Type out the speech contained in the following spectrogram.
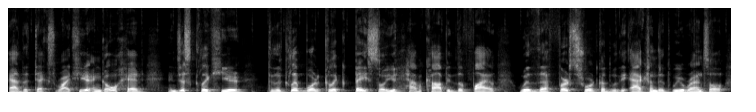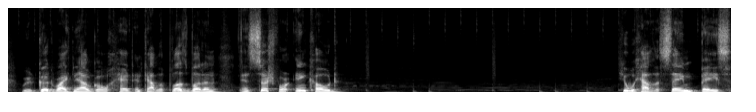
add the text right here and go ahead and just click here to the clipboard, click paste. So you have copied the file with the first shortcut with the action that we ran. So we're good right now. Go ahead and tap the plus button and search for encode. Here we have the same base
